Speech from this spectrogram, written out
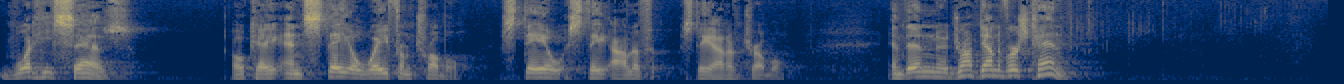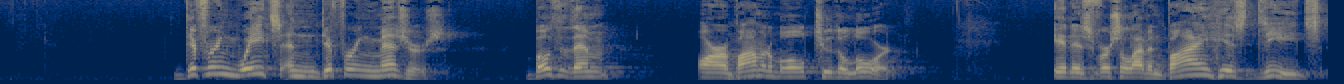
what he says, okay, and stay away from trouble. Stay, stay, out, of, stay out of trouble. And then uh, drop down to verse 10. Differing weights and differing measures, both of them are abominable to the Lord it is verse 11 by his deeds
